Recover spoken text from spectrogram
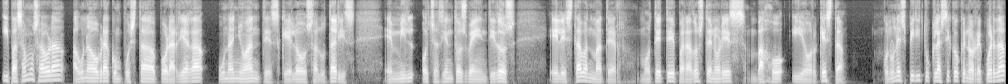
Y pasamos ahora a una obra compuesta por Arriaga un año antes que Los Salutaris, en 1822, el Stabat Mater, motete para dos tenores, bajo y orquesta, con un espíritu clásico que nos recuerda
